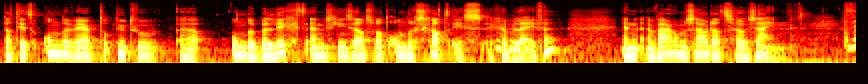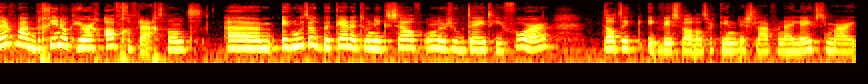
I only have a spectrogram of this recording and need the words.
dat dit onderwerp tot nu toe uh, onderbelicht en misschien zelfs wat onderschat is gebleven. Mm -hmm. En waarom zou dat zo zijn? Dat heb ik me aan het begin ook heel erg afgevraagd. Want um, ik moet ook bekennen, toen ik zelf onderzoek deed hiervoor, dat ik, ik wist wel dat er kinderen in slavernij leefden, maar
